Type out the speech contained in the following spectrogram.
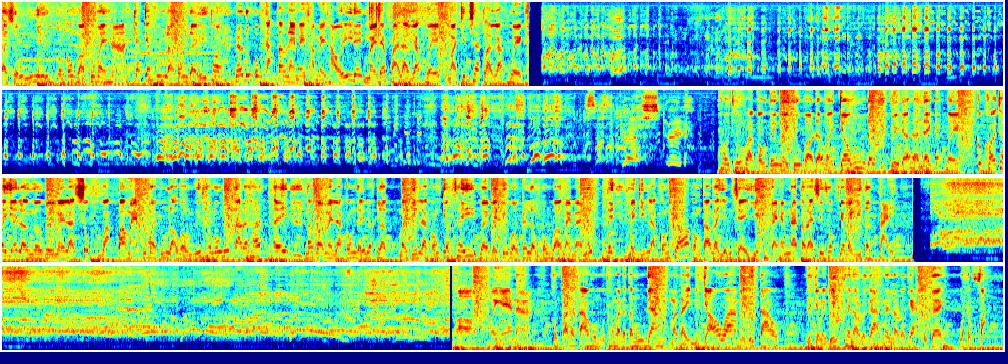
Là sụ nhi còn con vợ của mày hả? Chắc chắn cũng là con đĩ thôi. Nếu đúng con cắt tao này mày thầm mày thổi đi. Mày đéo phải là gác việt, mà chính xác là gác việt. Thôi thú và cầu tiêu mày chưa vào đó mà trốn. Đi vì đó là nơi cách biệt cút khỏi thế giới loài người vì mày là xúc hoặc ba mẹ của mày cũng lỗi vào cái thêm muốn nước tao đã hết. Ý, tao gọi mày là con đĩ bất lực. Mày chỉ là con chốt thí. Về về chưa vào cái lồng con vợ mày mà nứt đi mày chỉ là con chó, còn tao là dũng sĩ. Vì cày hôm nay tao đã siêu thoát cho mày đi tơ cày Không phải là tao không không phải là tao muốn găng Mà tại vì mày chó quá, mày biết tao Để cho mày biết thế nào là gác, thế nào là gác, ok? What the fuck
